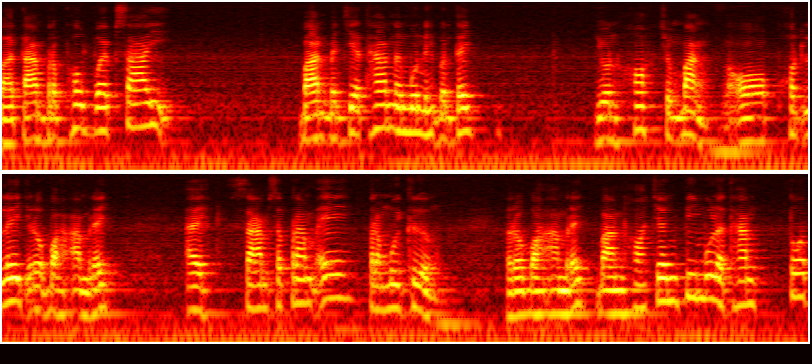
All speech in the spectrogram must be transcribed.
បើតាមប្រភព website បានបញ្ជាក់ថានៅមុននេះបន្តិចយន្តហោះចម្បាំងល្អផុតលេខរបស់អាមេរិក S35A 6គ្រឿងរបស់អាមេរិកបានហោះចេញពីមូលដ្ឋានទ័ព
